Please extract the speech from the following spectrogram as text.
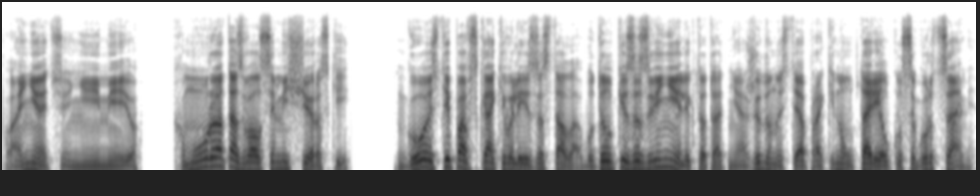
«Понятия не имею», — хмуро отозвался Мещерский. Гости повскакивали из-за стола, бутылки зазвенели, кто-то от неожиданности опрокинул тарелку с огурцами.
